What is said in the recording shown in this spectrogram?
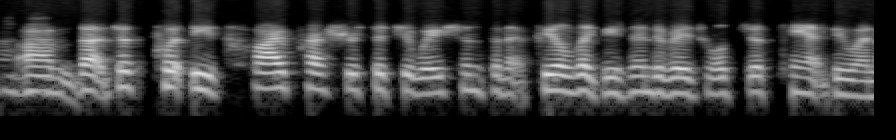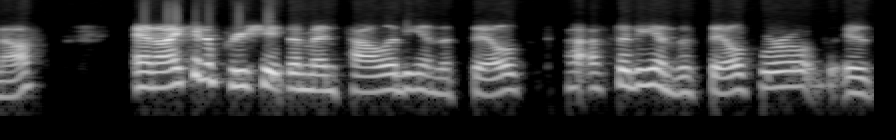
mm-hmm. um, that just put these high pressure situations, and it feels like these individuals just can't do enough. And I can appreciate the mentality in the sales capacity and the sales world is,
